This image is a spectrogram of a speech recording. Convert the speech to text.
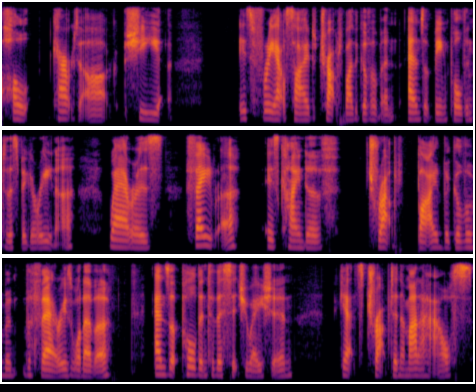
whole character arc, she is free outside, trapped by the government, ends up being pulled into this big arena, whereas Feyre is kind of trapped by the government, the fairies, whatever, ends up pulled into this situation, gets trapped in a manor house,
